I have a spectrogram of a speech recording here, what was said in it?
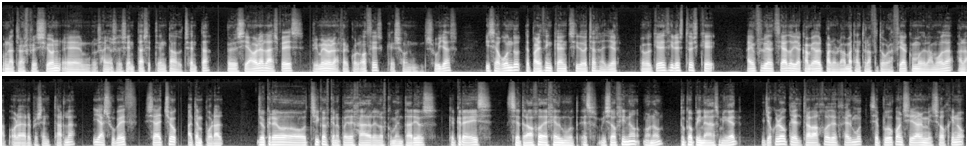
una transgresión en los años 60, 70, 80. Pero si ahora las ves, primero las reconoces, que son suyas, y segundo, te parecen que han sido hechas ayer. Lo que quiere decir esto es que ha influenciado y ha cambiado el panorama tanto de la fotografía como de la moda a la hora de representarla y a su vez se ha hecho atemporal. Yo creo, chicos, que nos podéis dejar en los comentarios qué creéis, si el trabajo de Helmut es misógino o no. ¿Tú qué opinas, Miguel? Yo creo que el trabajo de Helmut se pudo considerar misógino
